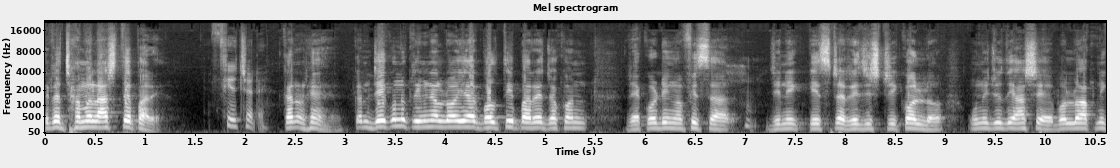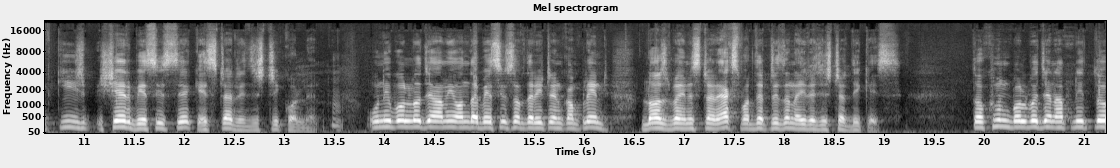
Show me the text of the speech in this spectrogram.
এটা ঝামেলা আসতে পারে। ফিউচারে কারণ হ্যাঁ কারণ যে কোনো ক্রিমিনাল লয়ার বলতেই পারে যখন রেকর্ডিং অফিসার যিনি কেসটা রেজিস্ট্রি করল উনি যদি আসে বলল আপনি কি শের বেসিসে কেসটা রেজিস্ট্রি করলেন? উনি বলল যে আমি on the basis of the written complaint lodged by mister X for that reason I register the case তখন বলব যে আপনি তো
